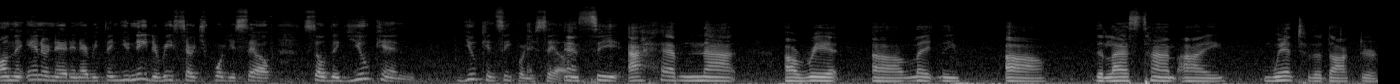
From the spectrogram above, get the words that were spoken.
on the internet and everything, you need to research for yourself so that you can, you can see for yourself. And see, I have not uh, read uh, lately. Uh, the last time I went to the doctor,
